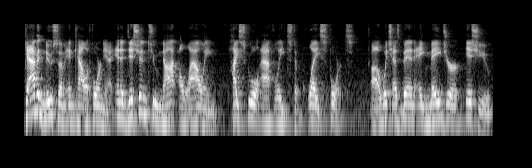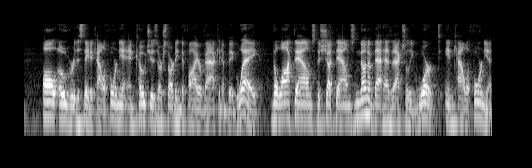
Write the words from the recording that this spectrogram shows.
Gavin Newsom in California, in addition to not allowing high school athletes to play sports, uh, which has been a major issue all over the state of California, and coaches are starting to fire back in a big way. The lockdowns, the shutdowns, none of that has actually worked in California.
